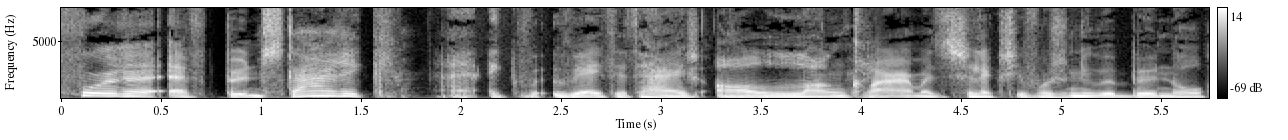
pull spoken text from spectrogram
Voor eh, F. Starik. Eh, ik, u weet het, hij is al lang klaar met de selectie voor zijn nieuwe bundel.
